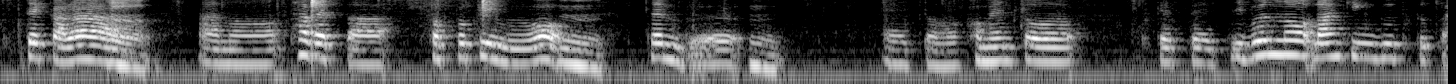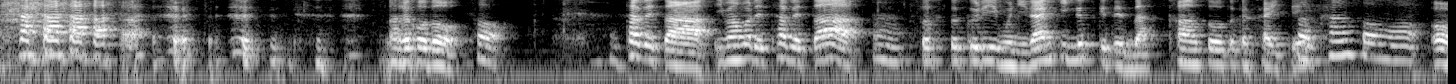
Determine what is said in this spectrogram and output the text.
来てかうら、ん。あの食べたソフトクリームをうん。全部、うん。えっ、とコメントつけて自分のランキング作った なるほど。そ食べた、今まで食べたうんソフトクリームにランキングつけてんだ。感想とか書いうて。そう感想も書い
